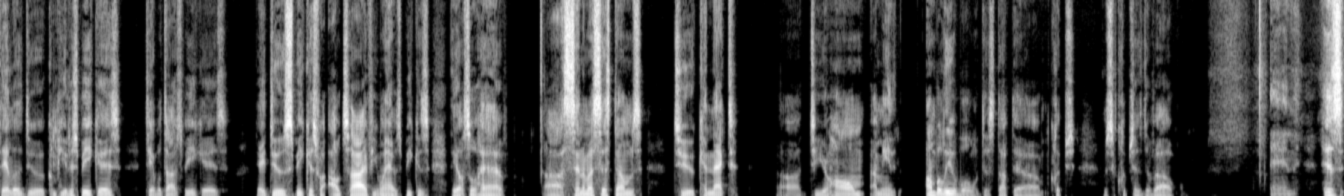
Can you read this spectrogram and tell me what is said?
They do computer speakers, tabletop speakers. They do speakers for outside if you want to have speakers. They also have uh, cinema systems to connect uh, to your home. I mean, unbelievable the stuff that um, Klipsch, Mr. Klipsch has developed. And his,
